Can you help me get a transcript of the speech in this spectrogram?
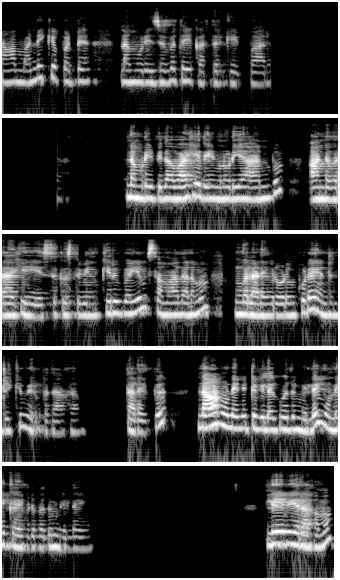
நாம் மன்னிக்கப்பட்டு நம்முடைய ஜெபத்தை கர்த்தர் கேட்பார். நம்முடைய பிதாவாகிய தேவனுடைய அன்பும் ஆண்டவராகிய இயேசு கிறிஸ்துவின் கிருபையும் சமாதானமும் உங்கள் அனைவரோடும் கூட என்றென்றைக்கும் இருப்பதாக. தலைப்பு நான் உன்னை விட்டு விலகுவதும் இல்லை உன்னை கைவிடுவதும் இல்லை. லேவியராகமும்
